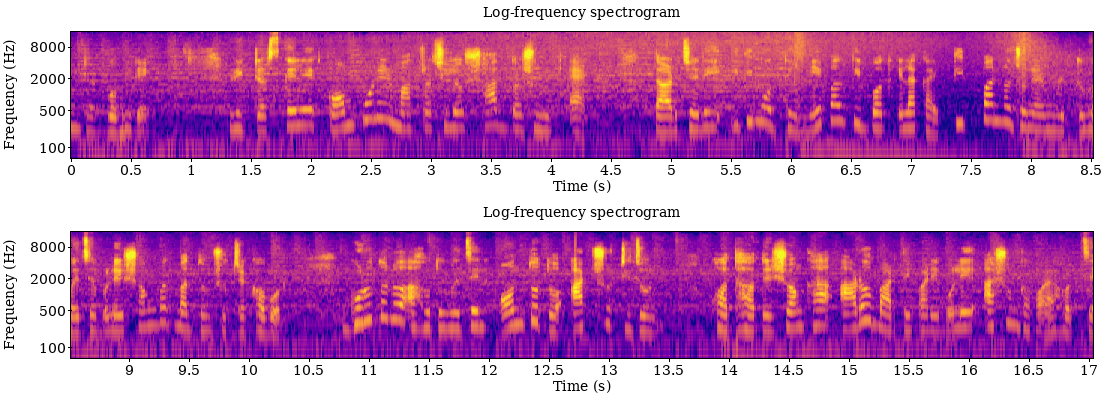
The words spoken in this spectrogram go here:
মিটার গভীরে। রিক্টার স্কেলে কম্পনের মাত্রা ছিল সাত দশমিক এক। তার জেরে ইতিমধ্যে নেপাল তিব্বত এলাকায় তিপ্পান্ন জনের মৃত্যু হয়েছে বলে সংবাদ মাধ্যম সূত্রে খবর। গুরুতর আহত হয়েছেন অন্তত আটষট্টি জন। হতাহতের সংখ্যা আরও বাড়তে পারে বলে আশঙ্কা করা হচ্ছে।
